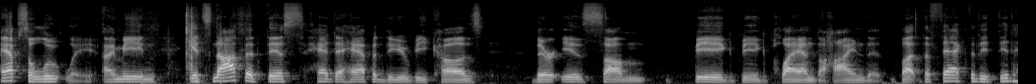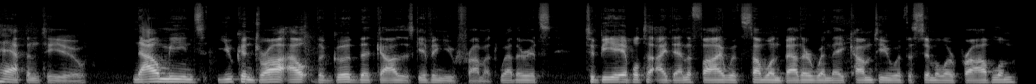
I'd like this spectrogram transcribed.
Absolutely. I mean it's not that this had to happen to you because there is some big, big plan behind it. But the fact that it did happen to you now means you can draw out the good that God is giving you from it, whether it's to be able to identify with someone better when they come to you with a similar problem,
